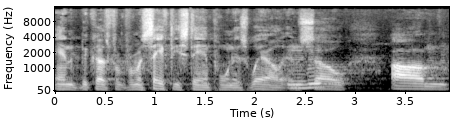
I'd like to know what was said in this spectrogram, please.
and because from, from a safety standpoint as well and mm-hmm. so um,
